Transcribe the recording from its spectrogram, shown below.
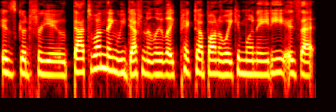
is good for you. That's one thing we definitely like picked up on awaken 180 is that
